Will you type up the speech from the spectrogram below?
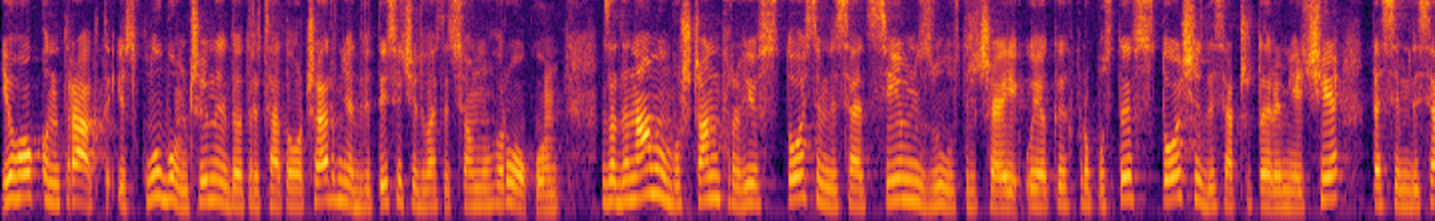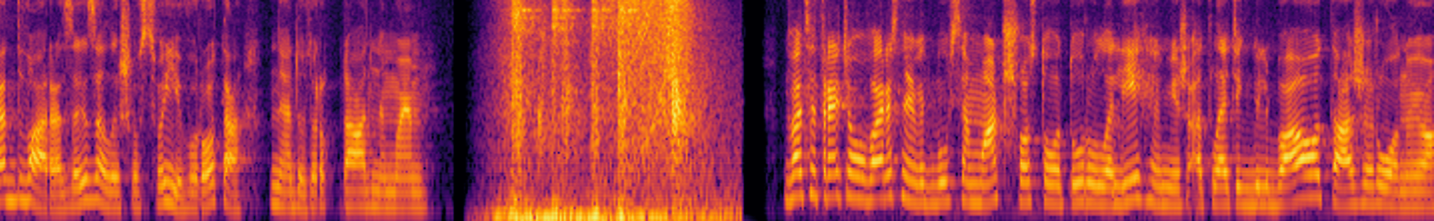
Його контракт із клубом чинний до 30 червня 2027 року. За Динамо Бущан провів 177 зустрічей, у яких пропустив 164 м'ячі та 72 рази залишив свої ворота недоторканними. 23 вересня відбувся матч шостого туру Ла Ліги між Атлетік Більбао та Жироною.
